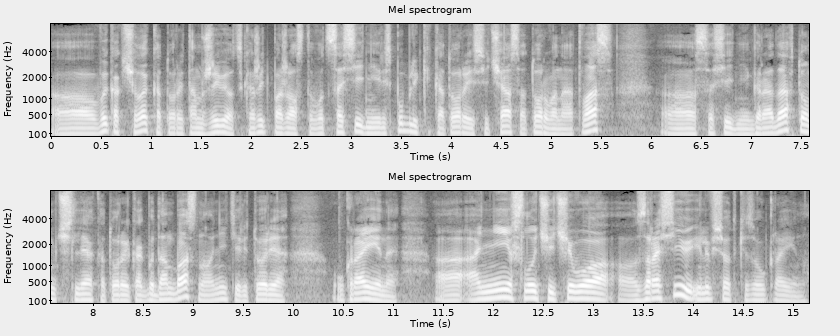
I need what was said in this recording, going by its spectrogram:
Вы, как человек, который там живет, скажите, пожалуйста, вот соседние республики, которые сейчас оторваны от вас, соседние города в том числе, которые как бы Донбасс, но они территория Украины, они в случае чего за Россию или все-таки за Украину?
